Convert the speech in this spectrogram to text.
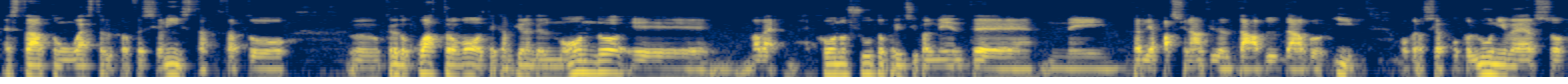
è stato un western professionista, è stato eh, credo quattro volte campione del mondo e vabbè, è conosciuto principalmente nei, per gli appassionati del WWE, ovvero sia appunto l'universo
